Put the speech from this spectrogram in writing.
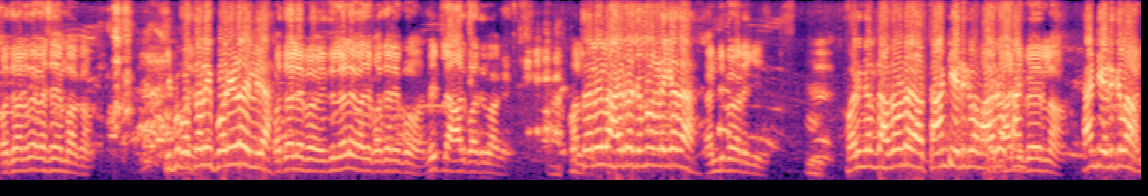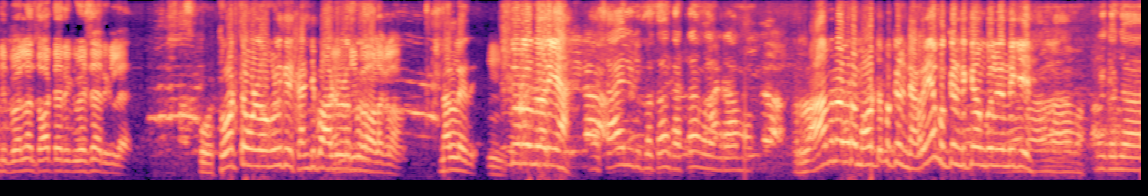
பத்து வேலை தான் விவசாயம் பார்க்கும் இப்ப கொத்தலை போறீங்களா இல்லையா? பத்து வேலை இதுல பத்து வேலைக்கு போவோம் வீட்டுல ஆள் பாத்துக்குவாங்க கொத்தலையில ஆயிரம் ரூபாய் சம்பளம் கிடைக்காதா? கண்டிப்பா கிடைக்கும் வருங்காலத்து அதோட தாண்டி எடுக்கலாம். ஆயிரம் போயிடலாம் தாண்டி எடுக்கலாம். போயிடலாம் தோட்டம் இருக்கு விவசாயம் இருக்குல்ல. ஓ, தோட்டம் உள்ளவங்களுக்கு கண்டிப்பா ஆடு வளர்ப்பு வளர்க்கலாம். நல்லது. இந்த ஊர்ல இருந்து வரீங்க? சாயலுடி பக்கம் கட்டாங்குளம் கிராமம். ராமநாதபுரம் மாவட்ட மக்கள் நிறைய மக்கள் நிக்காம உங்களுக்கு இன்னைக்கு. ஆமா ஆமா இன்னைக்கு கொஞ்சம்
